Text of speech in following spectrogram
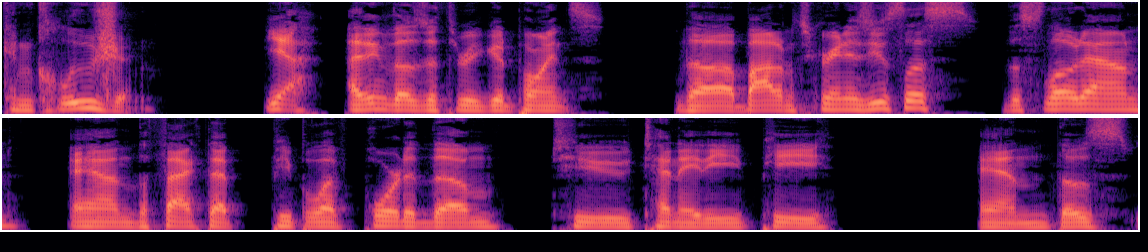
conclusion. Yeah, I think those are three good points. The bottom screen is useless, the slowdown, and the fact that people have ported them to 1080p. And those.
